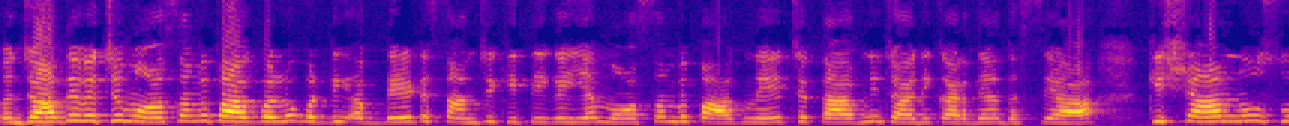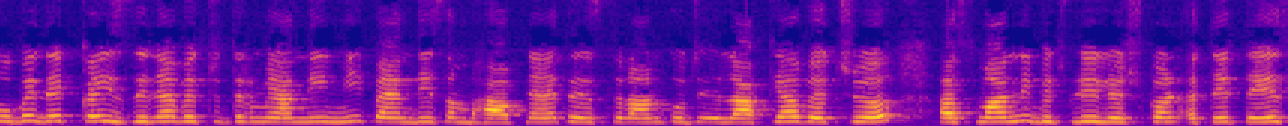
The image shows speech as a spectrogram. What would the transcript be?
ਪੰਜਾਬ ਦੇ ਵਿੱਚ ਮੌਸਮ ਵਿਭਾਗ ਵੱਲੋਂ ਵੱਡੀ ਅਪਡੇਟ ਸਾਂਝੀ ਕੀਤੀ ਗਈ ਹੈ। ਮੌਸਮ ਵਿਭਾਗ ਨੇ ਚੇਤਾਵਨੀ ਜਾਰੀ ਕਰਦਿਆਂ ਦੱਸਿਆ ਕਿ ਸ਼ਾਮ ਨੂੰ ਸੂਬੇ ਦੇ ਕਈ ਜ਼ਿਲ੍ਹਿਆਂ ਵਿੱਚ ਦਰਮਿਆਨੀ ਮੀਂਹ ਪੈਣ ਦੀ ਸੰਭਾਵਨਾ ਹੈ ਤੇ ਇਸ ਦੌਰਾਨ ਕੁਝ ਇਲਾਕਿਆਂ ਵਿੱਚ ਅਸਮਾਨੀ ਬਿਜਲੀ ਲਿਸ਼ਕਣ ਅਤੇ ਤੇਜ਼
